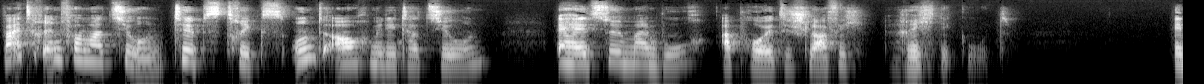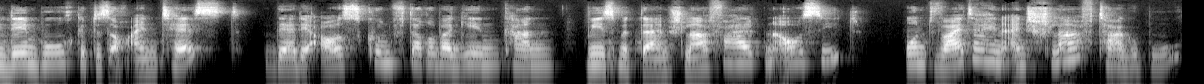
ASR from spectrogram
Weitere Informationen, Tipps, Tricks und auch Meditation erhältst du in meinem Buch Ab heute schlafe ich richtig gut. In dem Buch gibt es auch einen Test, der dir Auskunft darüber geben kann, wie es mit deinem Schlafverhalten aussieht und weiterhin ein Schlaftagebuch,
